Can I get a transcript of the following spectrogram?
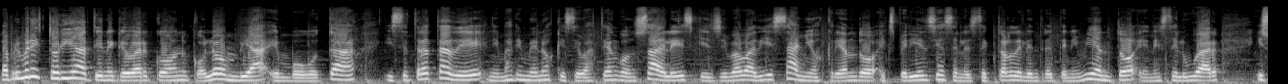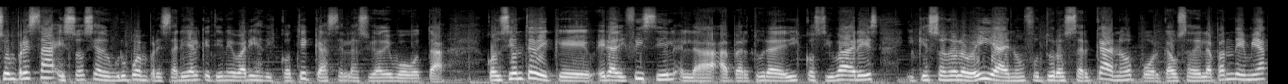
La primera historia tiene que ver con Colombia, en Bogotá, y se trata de ni más ni menos que Sebastián González, quien llevaba 10 años creando experiencias en el sector del entretenimiento en ese lugar, y su empresa es socia de un grupo empresarial que tiene varias discotecas en la ciudad de Bogotá. Consciente de que era difícil la apertura de discos y bares y que eso no lo veía en un futuro cercano por causa de la pandemia,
